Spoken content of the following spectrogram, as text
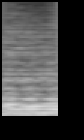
you.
